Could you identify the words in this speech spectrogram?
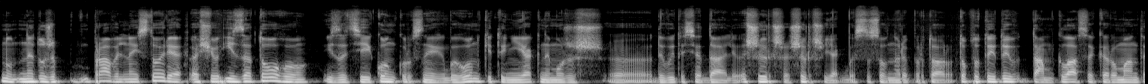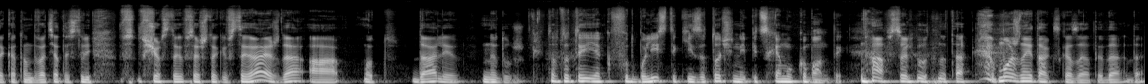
ну не дуже правильна історія, що із-за того, із-за цієї конкурсної якби гонки, ти ніяк не можеш е, дивитися далі, ширше, ширше, якби стосовно репертуару. Тобто ти йди там класика, романтика, там 20 століття, що все ж таки встигаєш, да, а от далі не дуже. Тобто, ти як футболіст, який заточений під схему команди. Абсолютно так. Можна і так сказати. Да, да.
